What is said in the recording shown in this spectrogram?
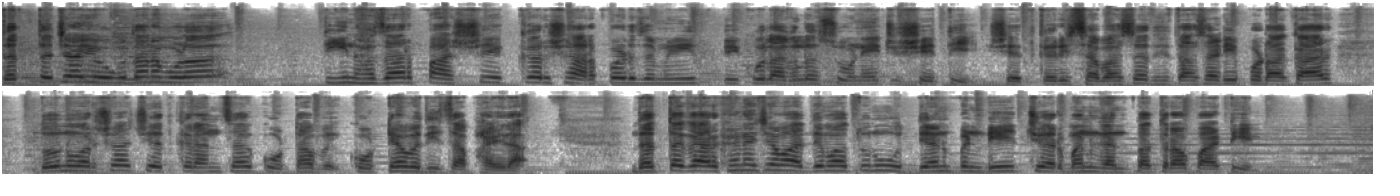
दत्तच्या योगदानामुळं तीन हजार पाचशे एकर शारपड जमिनीत पिकू लागलं सोन्याची शेती. शेतकरी सभासद हितासाठी पुढाकार दोन वर्षात शेतकऱ्यांचा कोटा कोट्यावधीचा फायदा. दत्त कारखान्याच्या माध्यमातून उद्यान पंडित चेअरमन गणपतराव पाटील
